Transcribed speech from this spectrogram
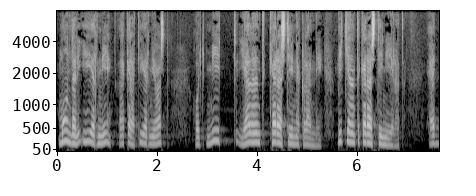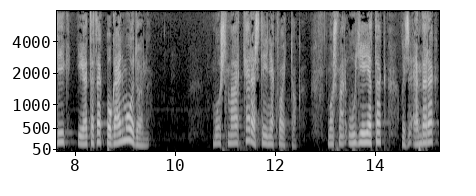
mondani, írni, le kellett írni azt, hogy mit jelent kereszténynek lenni. Mit jelent a keresztény élet? Eddig éltetek pogány módon? Most már keresztények vagytok. Most már úgy éljetek, hogy az emberek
